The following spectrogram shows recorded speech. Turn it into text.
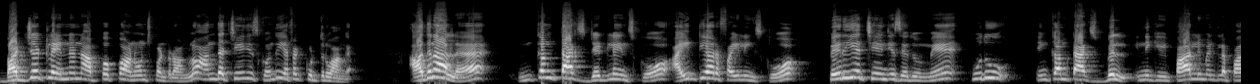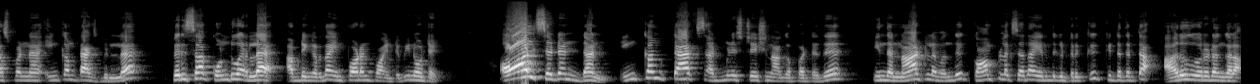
பட்ஜெட்டில் என்னென்ன அப்பப்போ அனௌன்ஸ் பண்ணுறாங்களோ அந்த சேஞ்சஸ்க்கு வந்து எஃபெக்ட் கொடுத்துருவாங்க. அதனால இன்கம் டேக்ஸ் டெட்லைன்ஸ்க்கோ ஐடிஆர் ஃபைலிங்ஸ்க்கோ பெரிய சேஞ்சஸ் எதுவுமே புது இன்கம் டேக்ஸ் பில் இன்னைக்கு பார்லிமெண்ட்ல பாஸ் பண்ண இன்கம் டேக்ஸ் பில்ல பெருசாக கொண்டு வரல அப்படிங்கிறது தான் important point be noted all set and done income tax administration ஆகப்பட்டது. இந்த நாட்டில் வந்து காம்ப்ளெக்ஸாக தான் இருந்துகிட்டு இருக்கு. கிட்டத்தட்ட அறுபது வருடங்களா.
